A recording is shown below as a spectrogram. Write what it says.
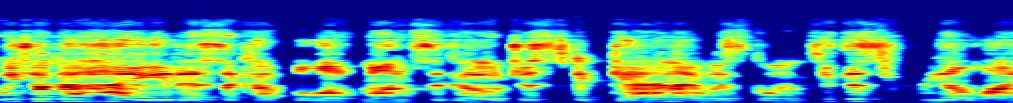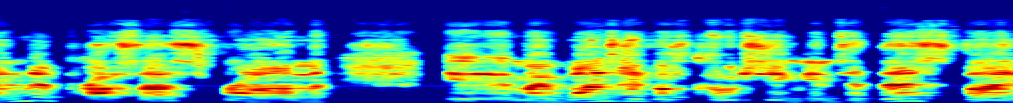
We took a hiatus a couple of months ago. Just again, I was going through this realignment process from eh, my one type of coaching into this, but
